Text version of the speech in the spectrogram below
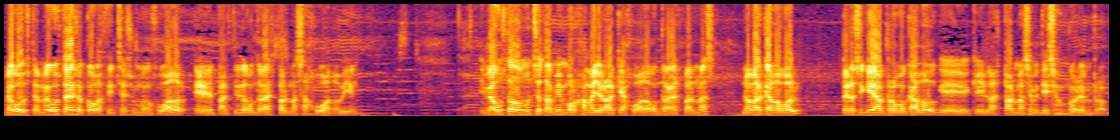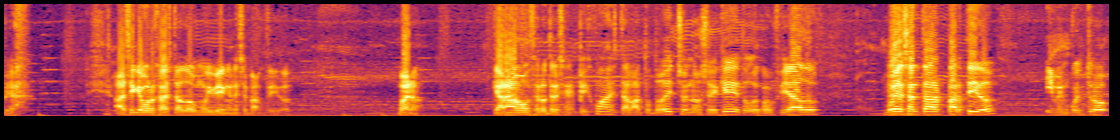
Me gusta, me gusta eso. Kovacic es un buen jugador. En el partido contra Las Palmas ha jugado bien. Y me ha gustado mucho también Borja Mayoral, que ha jugado contra Las Palmas. No ha marcado gol, pero sí que ha provocado que, Las Palmas se metiese un gol en propia. Así que Borja ha estado muy bien en ese partido. Bueno, ganamos 0-3 en el Pizjuán, estaba todo hecho, no sé qué, todo confiado. Voy a saltar partido y me encuentro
